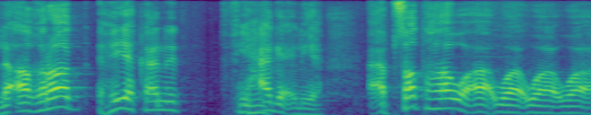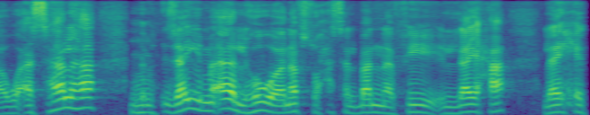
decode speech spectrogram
لأغراض هي كانت في حاجة إليها. أبسطها و و و و وأسهلها. زي ما قال هو نفسه حسن البنا في اللائحة لائحة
